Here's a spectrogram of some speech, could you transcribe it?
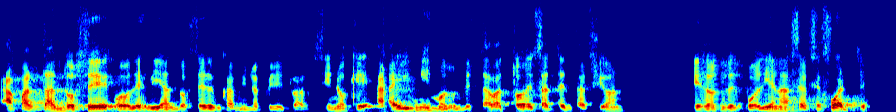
apartándose o desviándose de un camino espiritual, sino que ahí mismo donde estaba toda esa tentación es donde podían hacerse fuerte.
